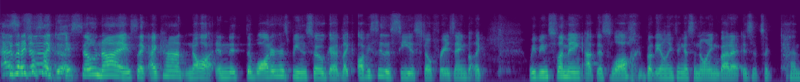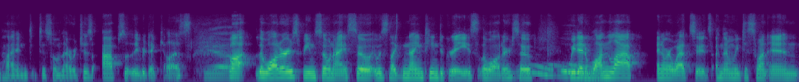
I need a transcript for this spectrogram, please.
because I just like it's so nice. Like I can't not, and it, the water has been so good. Like obviously the sea is still freezing, but like we've been swimming at this loch. But the only thing that's annoying about it is it's like ten pound to swim there, which is absolutely ridiculous. yeah. But the water has been so nice. So it was like 19 degrees the water. So we did one lap in our wetsuits, and then we just went in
